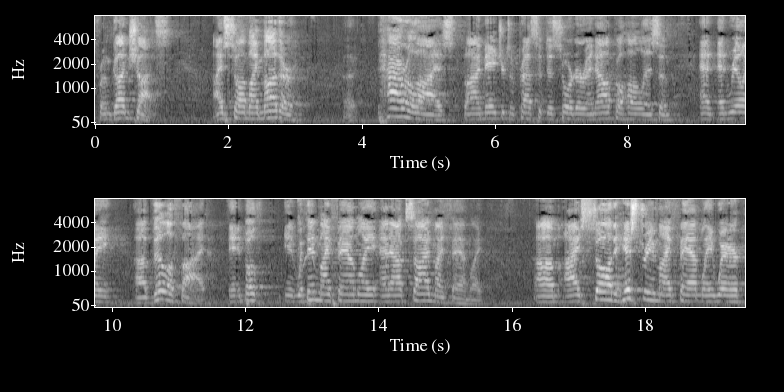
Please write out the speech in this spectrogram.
from gunshots. I saw my mother uh, paralyzed by major depressive disorder and alcoholism and, and really uh, vilified in both in, within my family and outside my family. Um, I saw the history of my family where,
